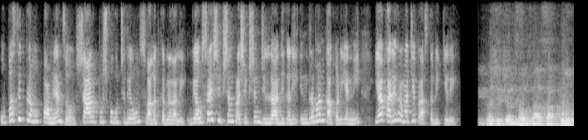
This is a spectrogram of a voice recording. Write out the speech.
उपस्थित प्रमुख पाहुण्यांचं शाल पुष्पगुच्छ देऊन स्वागत करण्यात आले. व्यवसाय शिक्षण प्रशिक्षण जिल्हा अधिकारी इंद्रभान काकड यांनी या कार्यक्रमाचे प्रास्ताविक केले. प्रशिक्षण संस्था सातपूर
